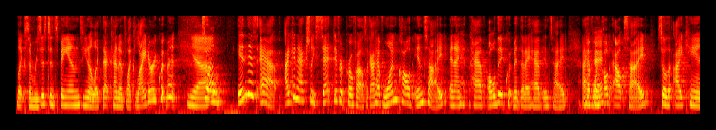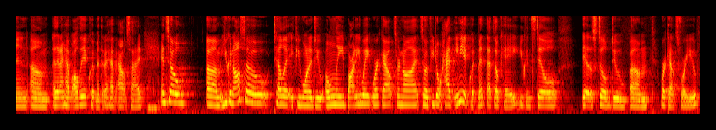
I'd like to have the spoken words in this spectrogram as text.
like some resistance bands, you know, like that kind of like lighter equipment. Yeah. So in this app, I can actually set different profiles. Like I have one called inside, and I have all the equipment that I have inside. I have Okay. one called outside, so that I can, um, and then I have all the equipment that I have outside. And so um, you can also tell it if you want to do only body weight workouts or not. So if you don't have any equipment, that's okay. You can still it'll still do um, workouts for you.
